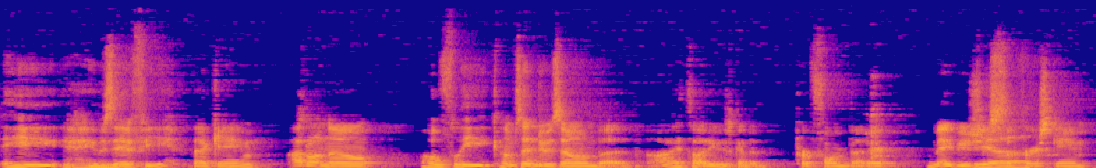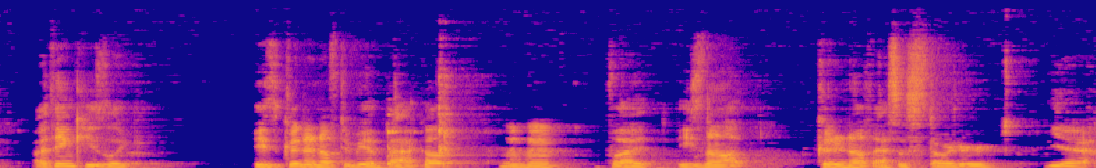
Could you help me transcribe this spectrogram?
he he was iffy that game. I don't know. Hopefully he comes into his own, but I thought he was going to perform better. Maybe it's was just the first game. I think he's like he's good enough to be a backup, Mm-hmm. but he's not good enough as a starter. Yeah,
